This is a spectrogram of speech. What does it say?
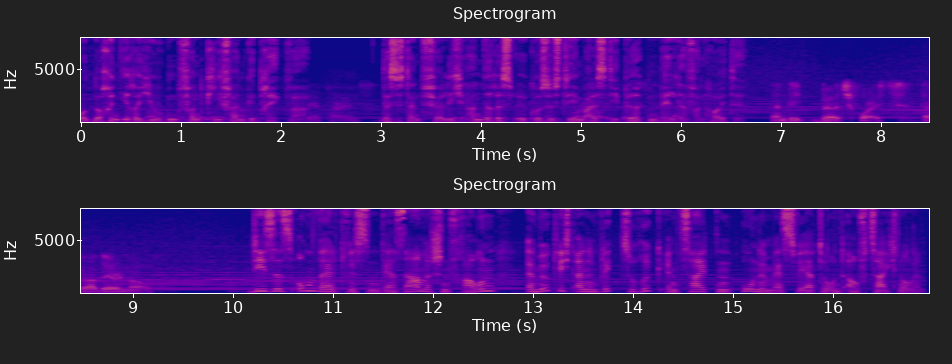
und noch in ihrer Jugend von Kiefern geprägt war. Das ist ein völlig anderes Ökosystem als die Birkenwälder von heute. Dieses Umweltwissen der samischen Frauen ermöglicht einen Blick zurück in Zeiten ohne Messwerte und Aufzeichnungen.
